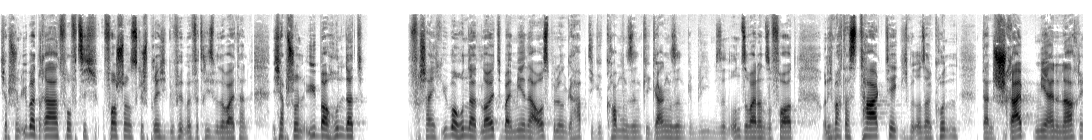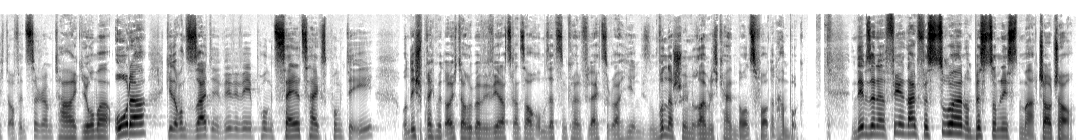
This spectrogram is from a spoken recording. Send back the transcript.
Ich habe schon über 350 Vorstellungsgespräche geführt mit Vertriebsmitarbeitern. Ich habe schon über 100 wahrscheinlich über 100 Leute bei mir in der Ausbildung gehabt, die gekommen sind, gegangen sind, geblieben sind und so weiter und so fort. Und ich mache das tagtäglich mit unseren Kunden. Dann schreibt mir eine Nachricht auf Instagram, Tarek Joma, oder geht auf unsere Seite www.saleshacks.de und ich spreche mit euch darüber, wie wir das Ganze auch umsetzen können, vielleicht sogar hier in diesen wunderschönen Räumlichkeiten bei uns fort in Hamburg. In dem Sinne, vielen Dank fürs Zuhören und bis zum nächsten Mal. Ciao, ciao.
